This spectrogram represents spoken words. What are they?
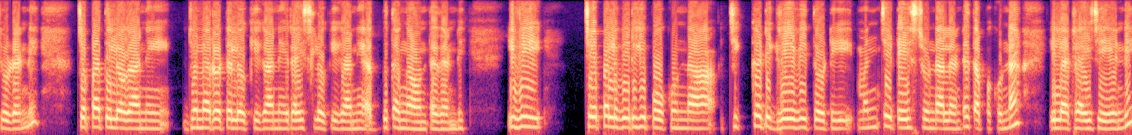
చూడండి. చపాతీలో కానీ జొన్న రొట్టెలోకి కానీ రైస్లోకి కానీ అద్భుతంగా ఉంటుందండి. ఇవి చేపలు విరిగిపోకుండా చిక్కటి గ్రేవీ తోటి మంచి టేస్ట్ ఉండాలంటే తప్పకుండా ఇలా ట్రై చేయండి.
